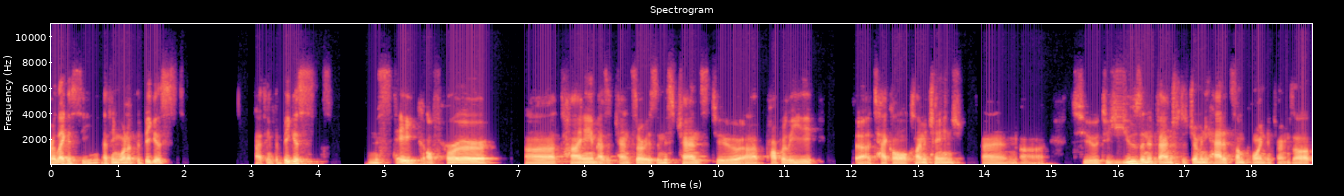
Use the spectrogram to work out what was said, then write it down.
her legacy. I think one of the biggest, I think the biggest mistake of her uh, time as a chancellor is the mischance to uh, properly uh, tackle climate change and uh, to to use an advantage that Germany had at some point in terms of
